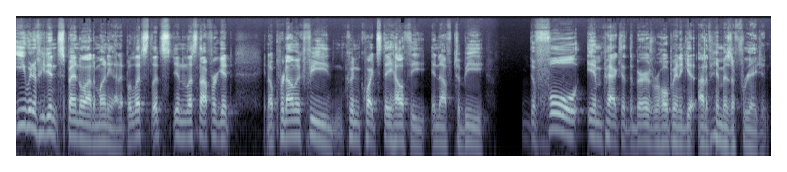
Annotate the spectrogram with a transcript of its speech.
even if he didn't spend a lot of money on it. But let's let's you know let's not forget, you know, Pernell McPhee couldn't quite stay healthy enough to be the full impact that the Bears were hoping to get out of him as a free agent.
